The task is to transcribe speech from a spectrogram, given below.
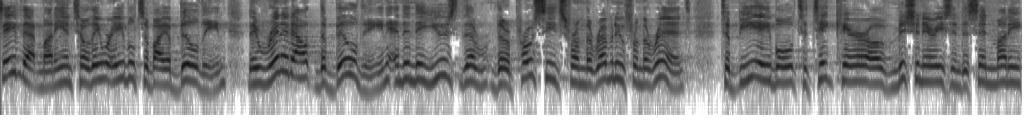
save that money until they were able to buy a building. They rented out the building and then they used the, the proceeds from the revenue from the rent to be able to take care of missionaries and to send money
